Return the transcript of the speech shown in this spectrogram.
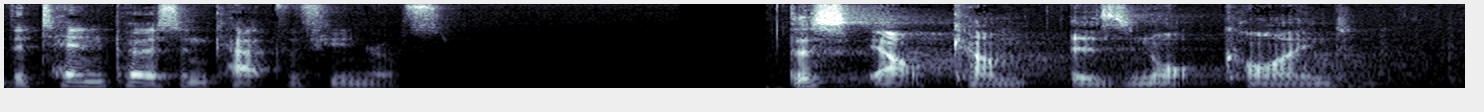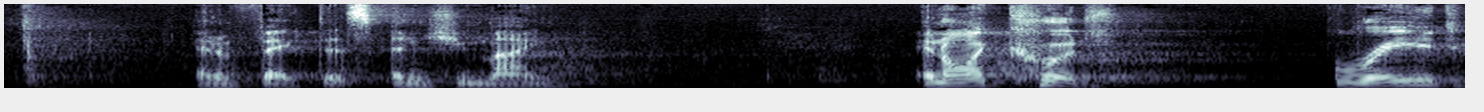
the 10 person cap for funerals. This outcome is not kind, and in fact, it's inhumane. And I could read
